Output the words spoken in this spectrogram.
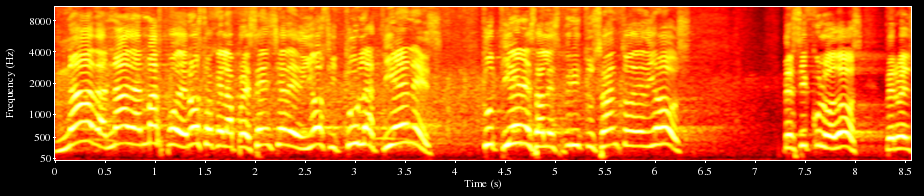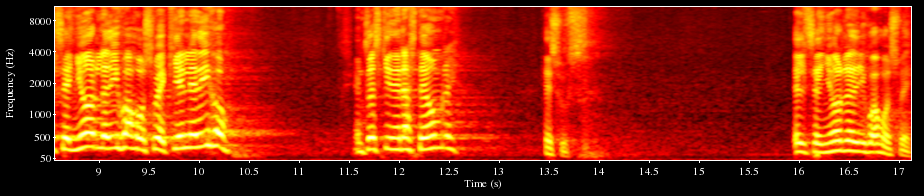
nada, nada es más poderoso que la presencia de Dios y tú la tienes. Tú tienes al Espíritu Santo de Dios. Versículo 2, pero el Señor le dijo a Josué, ¿quién le dijo? Entonces, ¿quién era este hombre? Jesús. El Señor le dijo a Josué,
